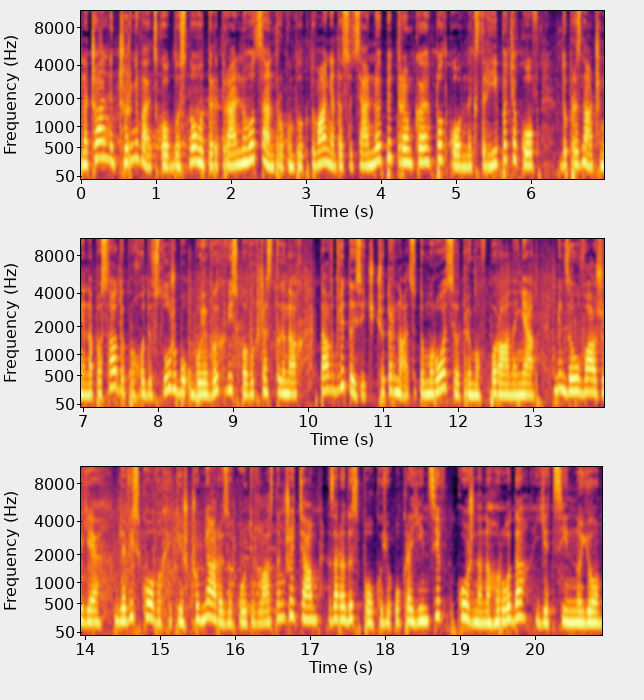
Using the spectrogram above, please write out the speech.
Начальник Чернівецького обласного територіального центру комплектування та соціальної підтримки, полковник Сергій Потяков, до призначення на посаду проходив службу у бойових військових частинах та в 2014 році отримав поранення. Він зауважує, для військових, які щодня ризикують власним життям заради спокою українців, кожна нагорода є цінною.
